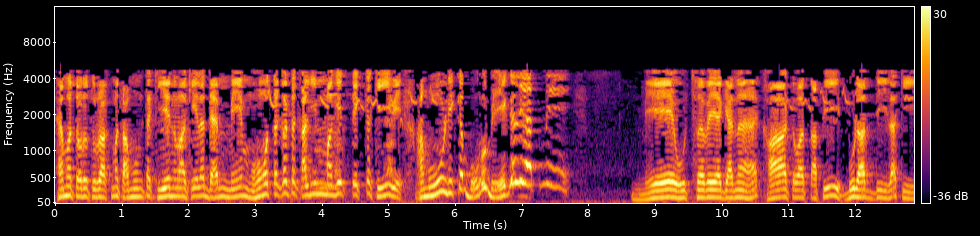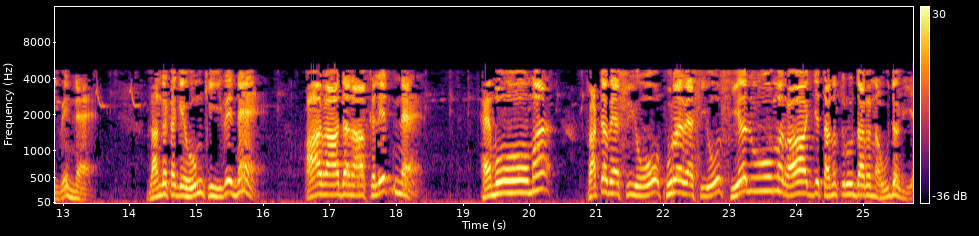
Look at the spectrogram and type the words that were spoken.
හැම තොරතුරක්ම tamunට කියනවා කියලා දැන් මේ මොහොතකට කලින් මගෙත් එක්ක කීවේ. අමූලික බොරු බේගලයක් නේ මේ උත්සවය ගැන කාටවත් අපි බුලත් දීලා කීවේ නෑ. ළඟට ගෙහුම් කීවේ නෑ. ආරාධනා කළෙත් නෑ. හැමෝම රටවැසියෝ පුරවැසියෝ සියලුම රාජ්‍ය තනතුරු දරන උදවිය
